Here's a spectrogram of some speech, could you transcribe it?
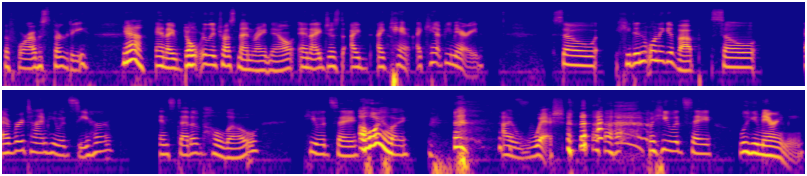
before I was 30 yeah. and I don't really trust men right now and I just I I can't I can't be married. So he didn't want to give up. So every time he would see her, instead of hello, he would say, Ahoy hoy. I wish. but he would say, Will you marry me?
